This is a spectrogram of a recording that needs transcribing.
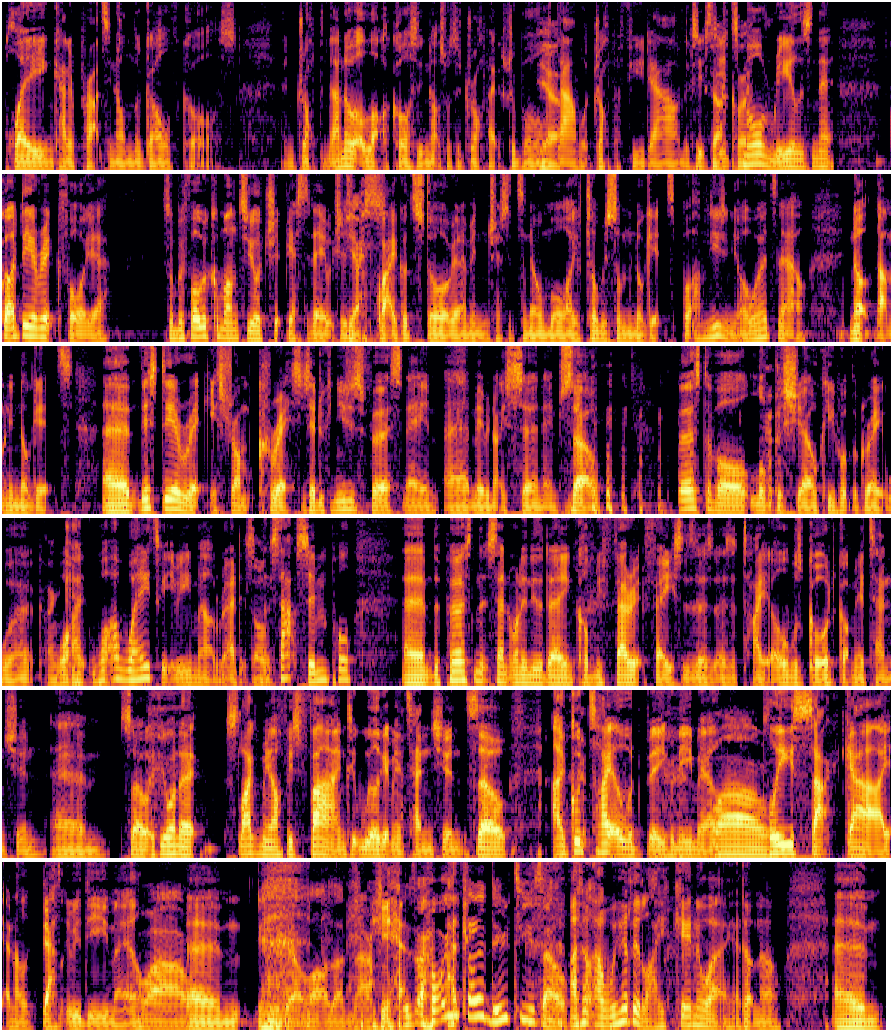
playing, kind of practicing on the golf course and dropping. I know a lot of courses you're not supposed to drop extra balls Yeah. down, but drop a few down. It's, it's, it's more real, isn't it? I've got a dear Rick for you. So before we come on to your trip yesterday, which is Yes. quite a good story, I'm interested to know more. You've told me some nuggets, but I'm using your words now. Not that many nuggets. Um, this dear Rick is from Chris. He said we can use his first name, uh, maybe not his surname. So, first of all, love the show. Keep up the great work. Thank what you. A, what a way to get your email read. It's, it's that simple. Um, the person that sent one in the other day and called me Ferret Face as, as, as a title was good, got me attention. Um, so if you want to slag me off, is fine 'cause it will get me attention. So a good title would be for an email. Wow. Please sack guy, and I'll definitely read the email. Wow. Um, You get a lot of them now. Yeah. Is that what are you trying to do to yourself? I don't. I weirdly like it in a way. I don't know. Um,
